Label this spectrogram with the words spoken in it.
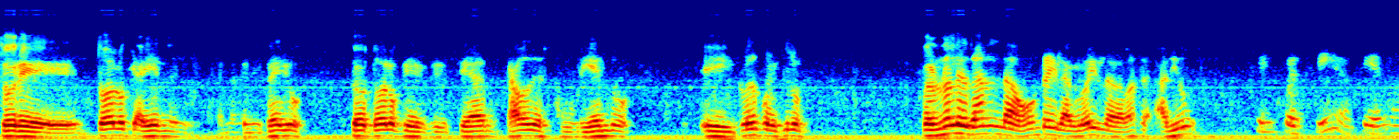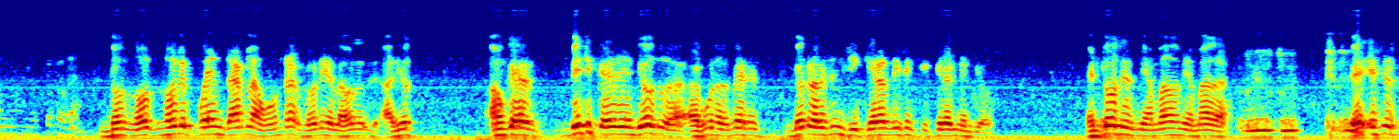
sobre todo lo que hay en el, hemisferio, todo, todo lo que se ha estado descubriendo y cosas por el estilo. Pero no le dan la honra y la gloria y la alabanza a Dios. Sí, pues sí, así es. No, no, no, le pueden dar la honra, gloria y la alabanza a Dios. Aunque dicen creer en Dios algunas veces, y otras veces ni siquiera dicen que creen en Dios. Entonces, mi amado, mi amada, e-, esa es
